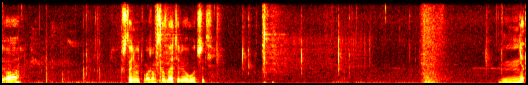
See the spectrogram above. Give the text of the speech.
Все. Что-нибудь можем создать или улучшить? Нет.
